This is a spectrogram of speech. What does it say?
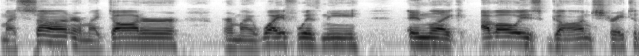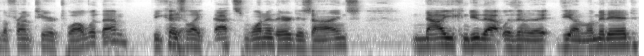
my son or my daughter or my wife with me. And like I've always gone straight to the Frontier 12 with them because Yeah. like that's one of their designs. Now you can do that with the, the unlimited.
